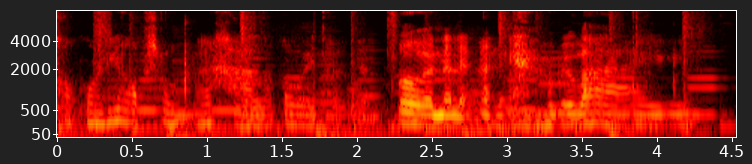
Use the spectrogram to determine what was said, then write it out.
ขอบคุณที่รับชมนะคะ แล้วก็ไว้เจอกันเออนั่นแหละนั่นแหละบ๊ายบาย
